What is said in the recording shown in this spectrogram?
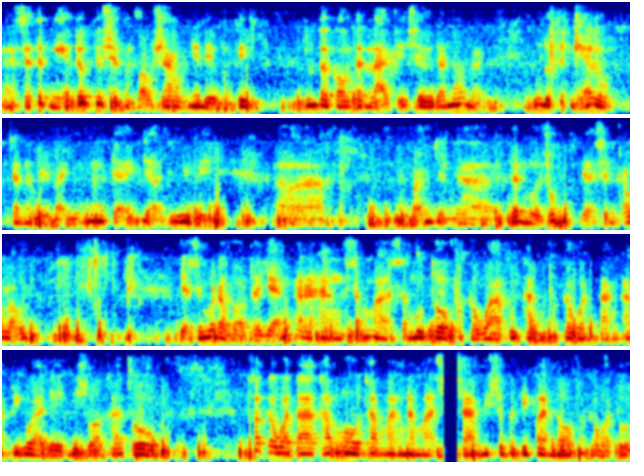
à, sẽ thích nghĩa trước chút xíu mình vào sau nhưng điều mình tin chúng tôi coi tên lại thì sư đã nói là cũng được thích nghĩa luôn. Cho nên vì vậy nó trễ giờ cho quý vị à, khoảng chừng à, đến 10 phút. Và xin cáo lỗi và xin bắt đầu vào thời giảng Arahang Samma Samutho Phakawa Buddham Phakawatang Apiwade Viswakhato Phakawata Thammo Thammang Namasami Visupatipano Phakawato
